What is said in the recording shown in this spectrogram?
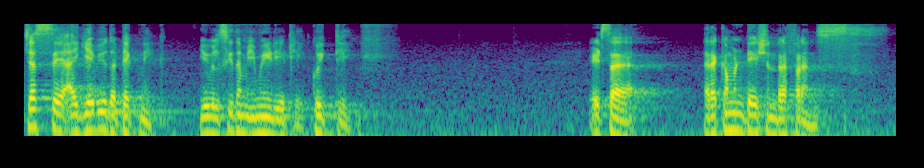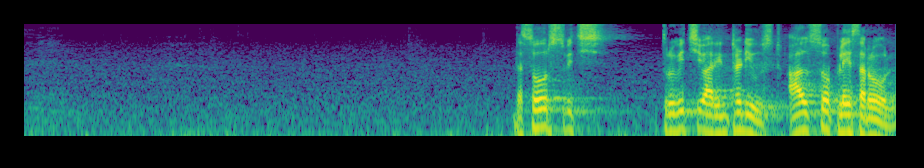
just say, I gave you the technique. You will see them immediately, quickly. It's a recommendation reference. The source which through which you are introduced also plays a role.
